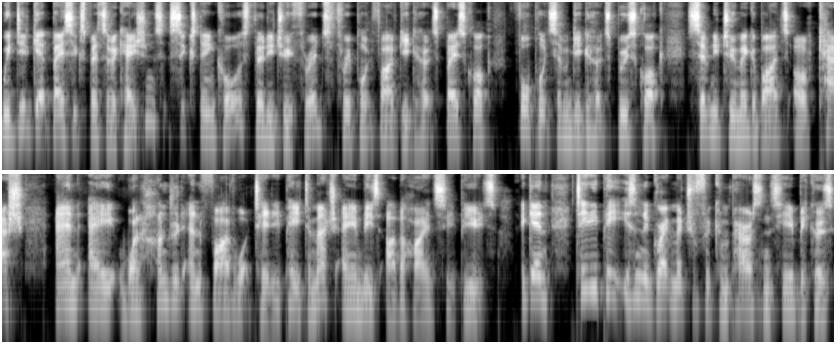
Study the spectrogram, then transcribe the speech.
We did get basic specifications 16 cores, 32 threads, 3.5 GHz base clock, 4.7 gigahertz boost clock, 72 megabytes of cache, and a 105 watt TDP to match AMD's other high end CPUs. Again, TDP isn't a great metric for comparisons here because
